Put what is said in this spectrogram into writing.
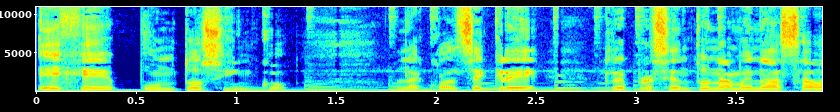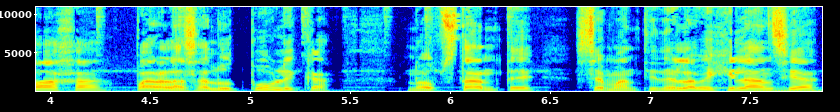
EG.5, la cual se cree representa una amenaza baja para la salud pública. No obstante, se mantiene la vigilancia,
